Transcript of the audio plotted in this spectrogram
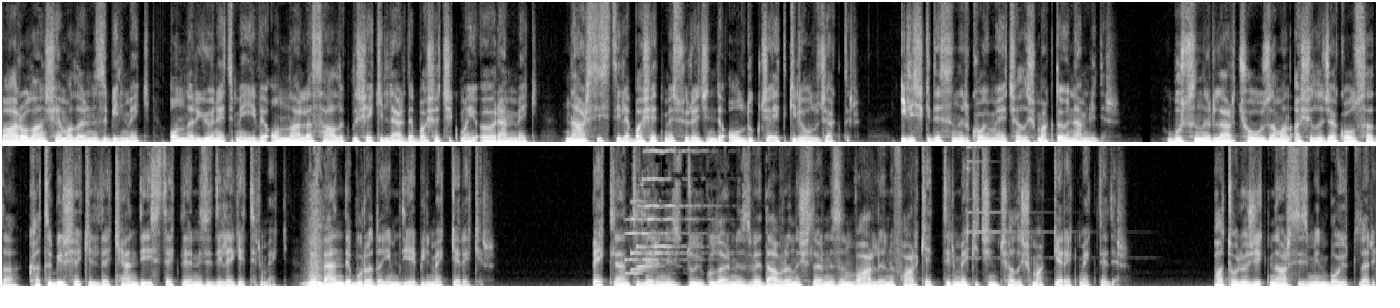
Var olan şemalarınızı bilmek, onları yönetmeyi ve onlarla sağlıklı şekillerde başa çıkmayı öğrenmek, narsist ile baş etme sürecinde oldukça etkili olacaktır. İlişkide sınır koymaya çalışmak da önemlidir. Bu sınırlar çoğu zaman aşılacak olsa da katı bir şekilde kendi isteklerinizi dile getirmek ve ben de buradayım diyebilmek gerekir. Beklentileriniz, duygularınız ve davranışlarınızın varlığını fark ettirmek için çalışmak gerekmektedir. Patolojik narsizmin boyutları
